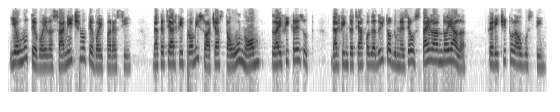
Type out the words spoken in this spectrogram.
eu nu te voi lăsa, nici nu te voi părăsi. Dacă ți-ar fi promis-o aceasta un om, l-ai fi crezut, dar fiindcă ți-a făgăduit-o Dumnezeu, stai la îndoială. Fericitul Augustin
